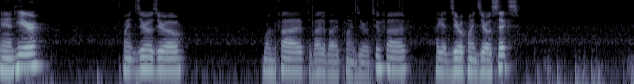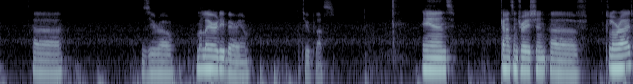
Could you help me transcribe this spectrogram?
And here, 0.0015 divided by 0.025, I get 0.06. uh, 0 molarity barium 2 plus. And concentration of chloride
